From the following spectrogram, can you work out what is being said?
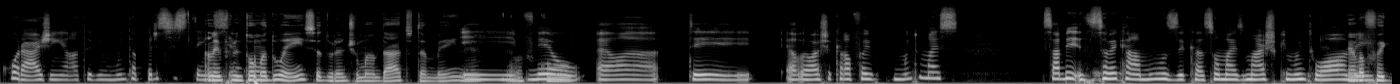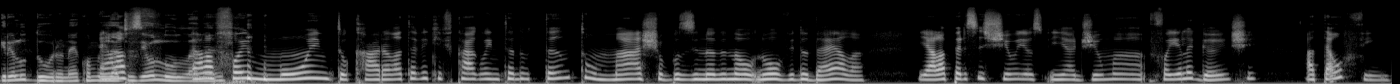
coragem, ela teve muita persistência. Ela enfrentou uma doença durante o mandato também, né? E, ela ficou... meu, ela ter. Eu, eu acho que ela foi muito mais. Sabe, sabe aquela música? Sou mais macho que muito homem. Ela foi grilo duro, né? Como Ela já dizia o Lula, Ela né? foi muito, cara. Ela teve que ficar aguentando tanto macho buzinando no, no ouvido dela. E ela persistiu e, e a Dilma foi elegante até o fim.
